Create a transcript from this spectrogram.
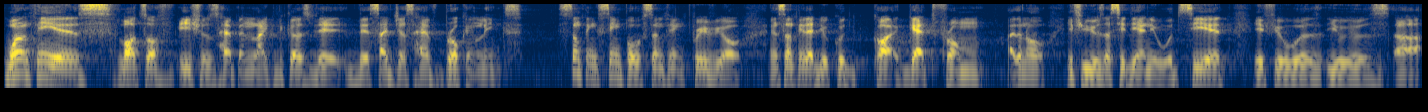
one thing is lots of issues happen like because the, the site just have broken links something simple, something trivial, and something that you could get from, I don't know, if you use a CDN, you would see it. If you, was, you use uh,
